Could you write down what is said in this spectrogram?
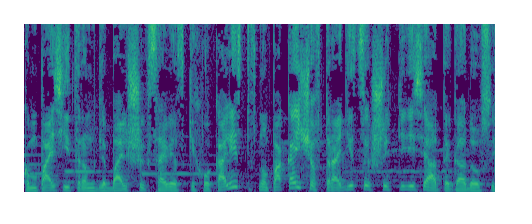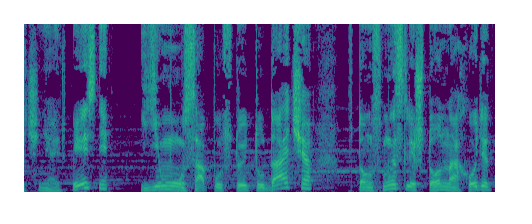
композитором для больших советских вокалистов, но пока еще в традициях 60-х годов сочиняет песни. Ему сопутствует удача в том смысле, что он находит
